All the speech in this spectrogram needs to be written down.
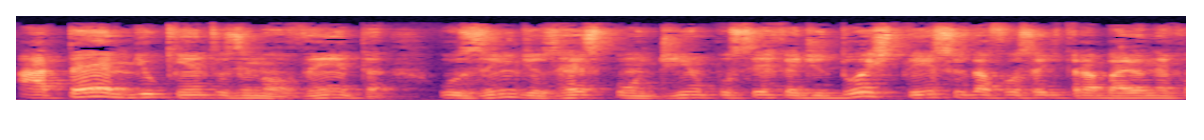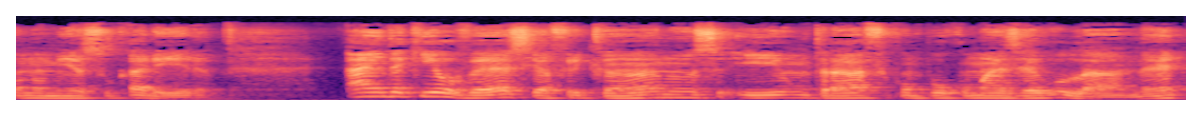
Até 1590, os índios respondiam por cerca de dois terços da força de trabalho na economia açucareira, ainda que houvesse africanos e um tráfico um pouco mais regular. Né?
